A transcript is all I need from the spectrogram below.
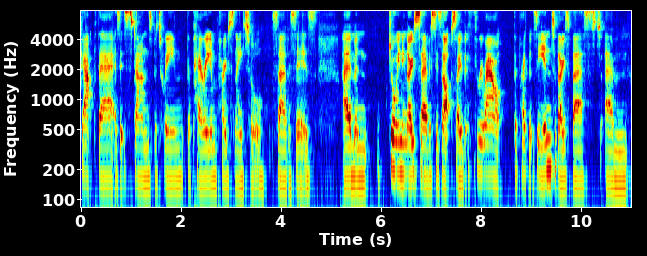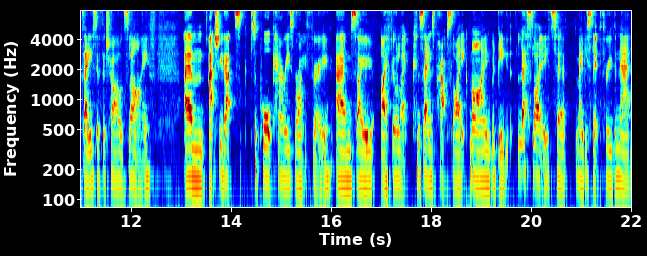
gap there as it stands between the peri and postnatal services um, and joining those services up so that throughout the pregnancy into those first um, days of the child's life, um, actually that support carries right through. Um, so I feel like concerns perhaps like mine would be less likely to maybe slip through the net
